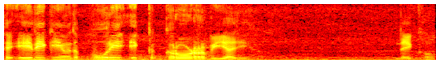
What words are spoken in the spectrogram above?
ਤੇ ਇਹਦੀ ਕੀਮਤ ਪੂਰੀ 1 ਕਰੋੜ ਰੁਪਈਆ ਜੀ। ਦੇਖੋ।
